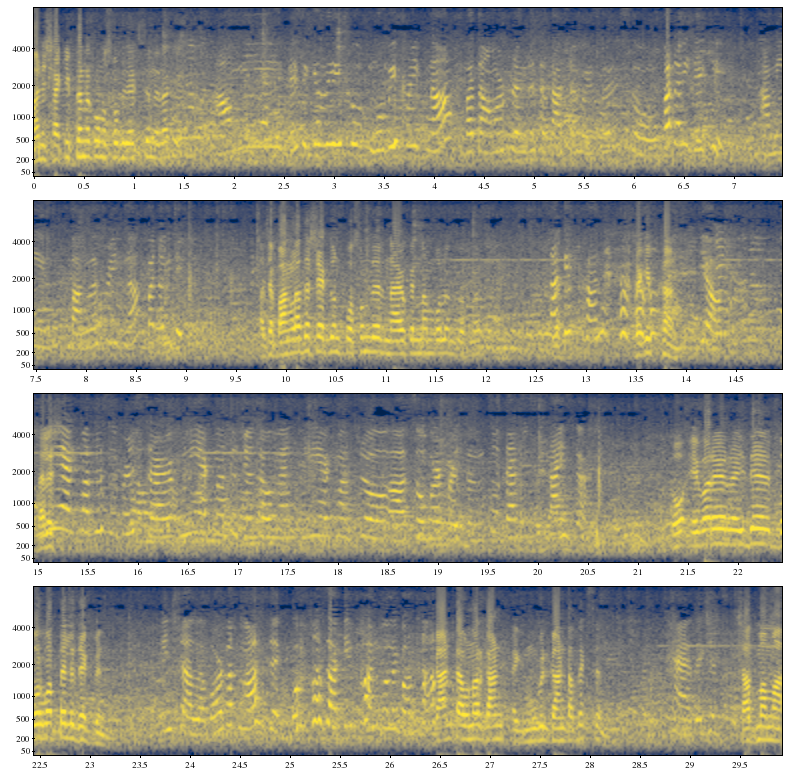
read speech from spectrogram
মানে শাকিব খানের কোনো ছবি দেখছেন এর আগে? আমি বেসিক্যালি খুব মুভি ফ্রিক না বাট আমার ফ্রেন্ডদের সাথে আসা হয়েছে সো বাট আমি দেখি। আমি বাংলা ফ্রিক না বাট আমি দেখি। আচ্ছা বাংলাদেশে একজন পছন্দের নায়কের নাম বলেন তো আপনার। সাকিব খান। শাকিব খান। তাহলে- উনি একমাত্র সুপারস্টার উনি একমাত্র জেন্টলম্যান উনি একমাত্র sober person so that's nice গান তো এবারের ঈদে বরবাদ তাইলে দেখবেন। ইনশাআল্লাহ বরবাদ মাস দেখব। সাকিব খান বলে কথা। গানটা ওনার গান মুভির গানটা দেখছেন? হ্যাঁ দেখেছি। চাঁদ মামা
